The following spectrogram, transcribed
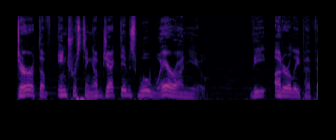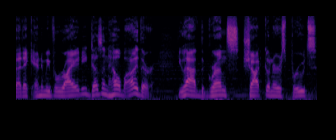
dearth of interesting objectives will wear on you. The utterly pathetic enemy variety doesn't help either. You have the grunts, shotgunners, brutes,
